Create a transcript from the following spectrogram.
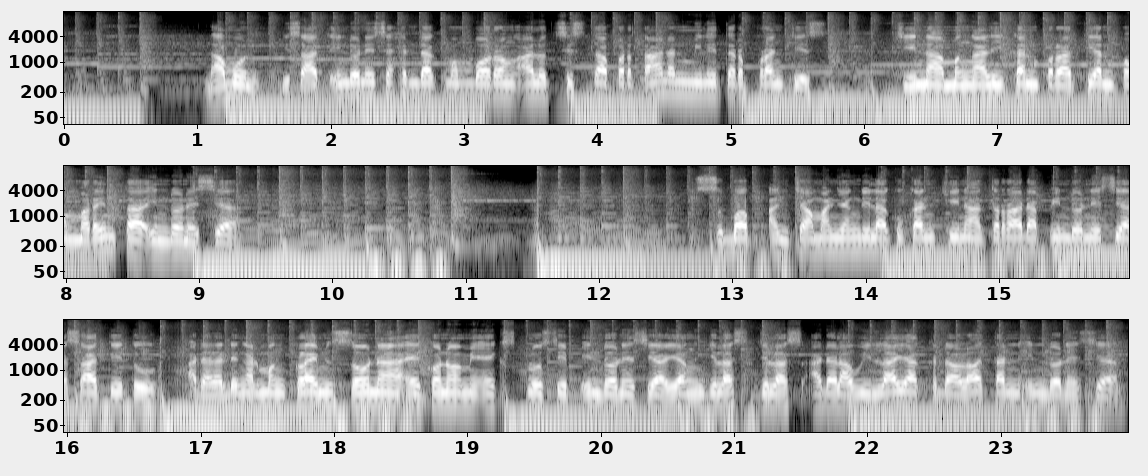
namun, di saat Indonesia hendak memborong alutsista pertahanan militer Prancis, Cina mengalihkan perhatian pemerintah Indonesia. Sebab ancaman yang dilakukan Cina terhadap Indonesia saat itu adalah dengan mengklaim zona ekonomi eksklusif Indonesia yang jelas-jelas adalah wilayah kedaulatan Indonesia.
